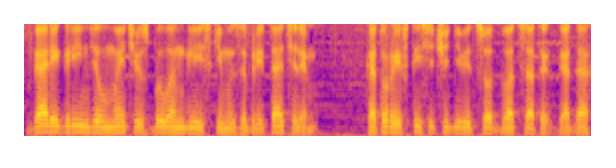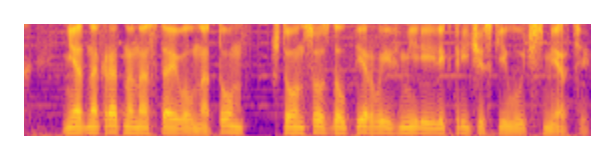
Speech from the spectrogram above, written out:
Гарри Гриндел Мэтьюс был английским изобретателем, который в 1920-х годах неоднократно настаивал на том, что он создал первый в мире электрический луч смерти.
